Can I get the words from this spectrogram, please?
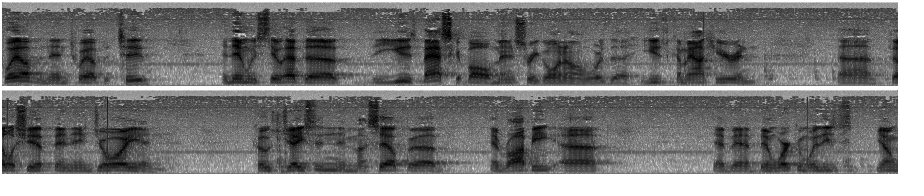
12 and then 12 to 2. And then we still have the, the youth basketball ministry going on where the youth come out here and uh, fellowship and enjoy. And Coach Jason and myself uh, and Robbie uh, have been, been working with these young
